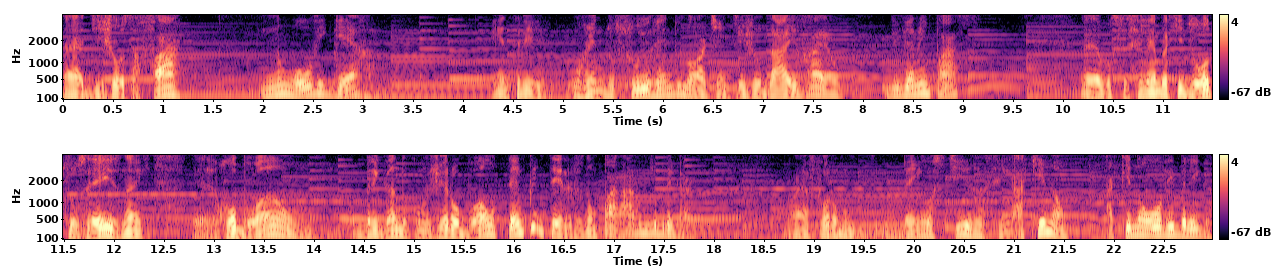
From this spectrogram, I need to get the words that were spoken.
é, de Josafá, não houve guerra entre o reino do sul e o reino do norte, entre Judá e Israel, vivendo em paz. É, você se lembra aqui de outros reis, né? É, Roboão brigando com Jeroboão o tempo inteiro, eles não pararam de brigar. Não é? Foram bem hostis assim. Aqui não, aqui não houve briga.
